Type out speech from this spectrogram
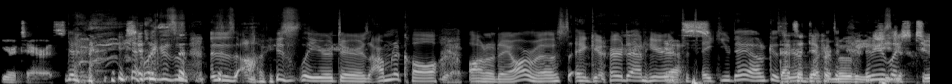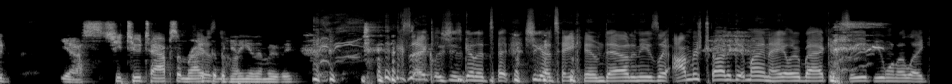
You're a terrorist. Yeah, like this is this is obviously you're a terrorist. I'm gonna call Yeah. Ana de Armas and get her down here Yes. to take you down because That's a different movie. And he's she like, just two, yes, she two taps him right at the beginning of the movie. exactly. She's gonna ta- she's gonna take him down, and he's like, "I'm just trying to get my inhaler back and see if you want to like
